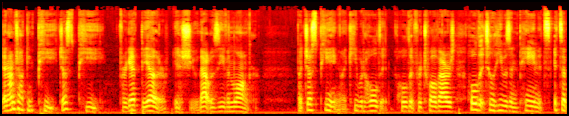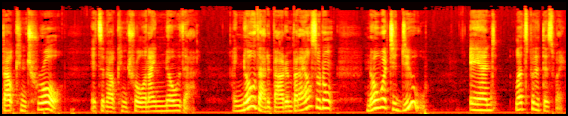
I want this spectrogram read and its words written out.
And I'm talking pee, just pee. Forget the other issue, that was even longer. But just peeing, like he would hold it, hold it for 12 hours, hold it till he was in pain. It's, it's about control. It's about control. And I know that. I know that about him, but I also don't know what to do. And let's put it this way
